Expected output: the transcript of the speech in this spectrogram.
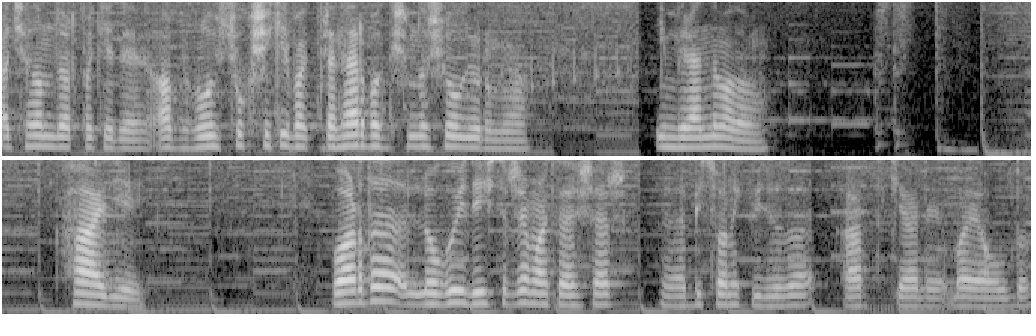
Açalım 4 paketi. Abi Royce çok şekil bak ben her bakışımda şey oluyorum ya. İmrendim adamı. Haydi. Bu arada logoyu değiştireceğim arkadaşlar. Ee, bir sonraki videoda artık yani bayağı oldu.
